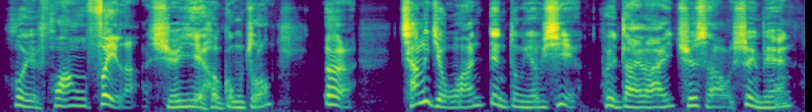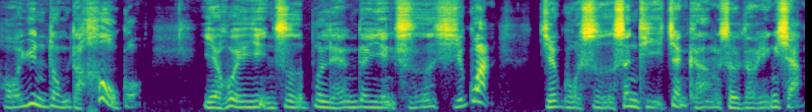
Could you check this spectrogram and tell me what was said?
会荒废了学业和工作；二、长久玩电动游戏会带来缺少睡眠和运动的后果，也会引致不良的饮食习惯，结果是身体健康受到影响。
